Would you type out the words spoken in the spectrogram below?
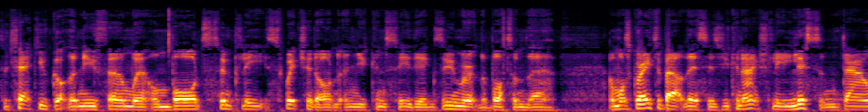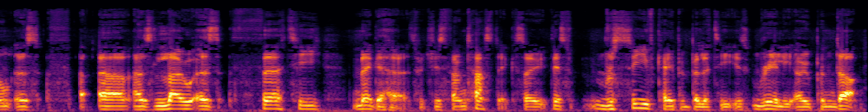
To check you've got the new firmware on board, simply switch it on and you can see the Egzumer at the bottom there. And what's great about this is you can actually listen down as uh, as low as 30 megahertz, which is fantastic. So this receive capability is really opened up.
